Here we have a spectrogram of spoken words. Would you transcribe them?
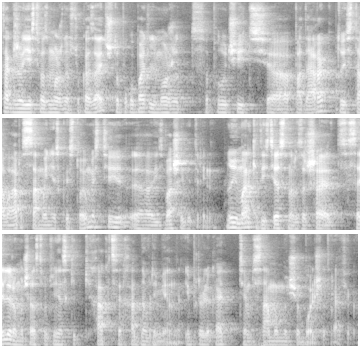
Также есть возможность указать, что покупатель может получить э, подарок, то есть товар с самой низкой стоимости э, из вашей витрины. Ну и маркет, естественно, разрешает селлерам участвовать в нескольких акциях одновременно и привлекать тем самым еще больше трафика.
